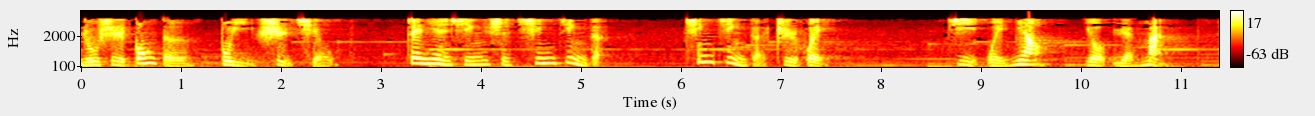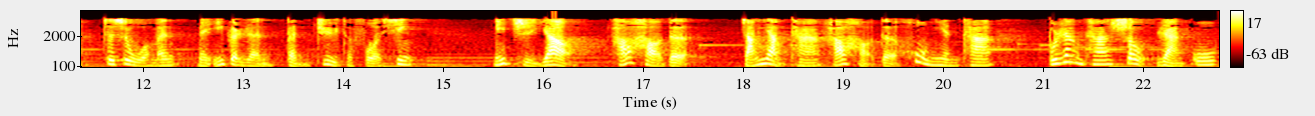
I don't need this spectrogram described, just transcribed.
如是功德，不以事求。这念心是清净的，清净的智慧，既微妙又圆满。这是我们每一个人本具的佛性。你只要好好的。长养它，好好的护念它，不让它受染污，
